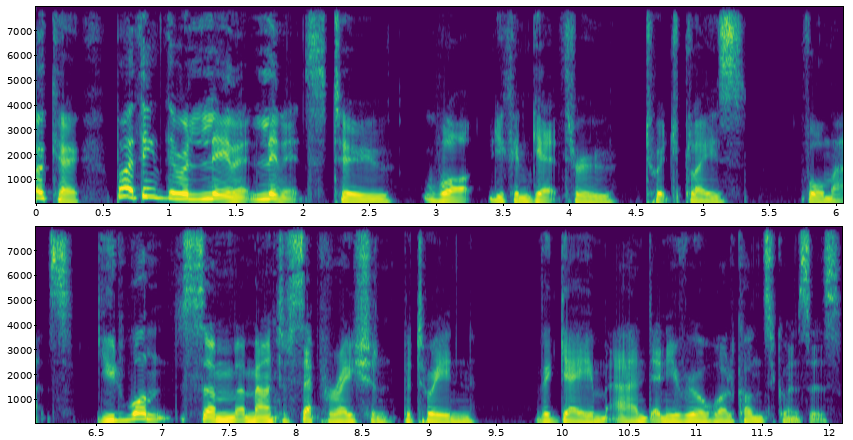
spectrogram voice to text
Okay, but I think there are limit limits to what you can get through Twitch plays formats. You'd want some amount of separation between the game and any real world consequences.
